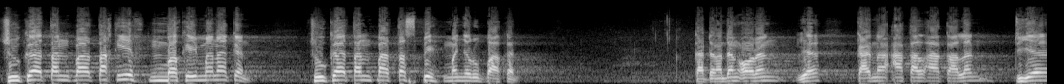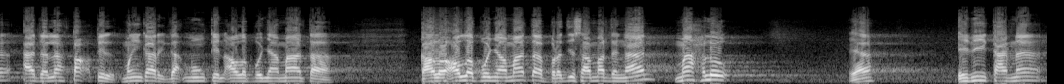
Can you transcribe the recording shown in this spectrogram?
Juga tanpa takyif membagaimanakan. Juga tanpa tasbih menyerupakan. Kadang-kadang orang ya karena akal-akalan dia adalah taktil, mengingkari. Gak mungkin Allah punya mata. Kalau Allah punya mata berarti sama dengan makhluk. Ya. Ini karena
